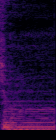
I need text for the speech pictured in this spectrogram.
Ciao.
